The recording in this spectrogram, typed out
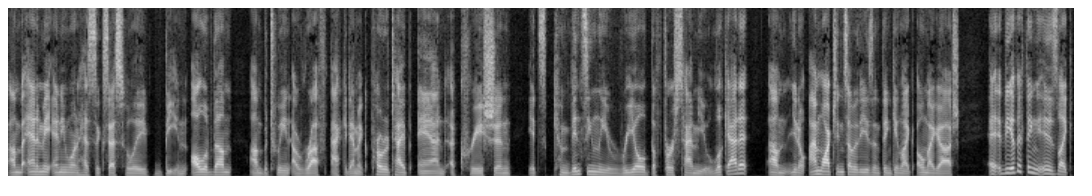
Um, but Animate Anyone has successfully beaten all of them um, between a rough academic prototype and a creation. It's convincingly real the first time you look at it. Um, you know, I'm watching some of these and thinking like, oh my gosh. Eh, the other thing is like,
